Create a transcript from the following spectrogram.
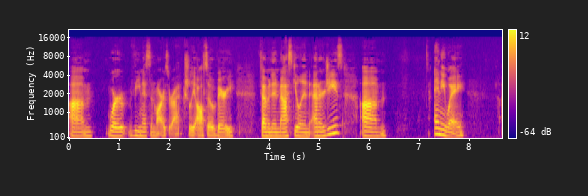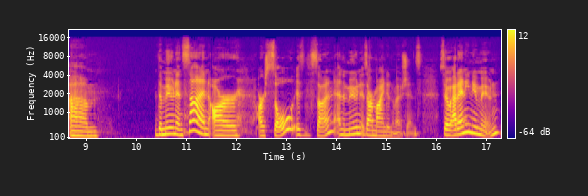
Um, where Venus and Mars are actually also very feminine, masculine energies. Um, anyway, um, the moon and sun are our soul is the sun and the moon is our mind and emotions. So at any new moon,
